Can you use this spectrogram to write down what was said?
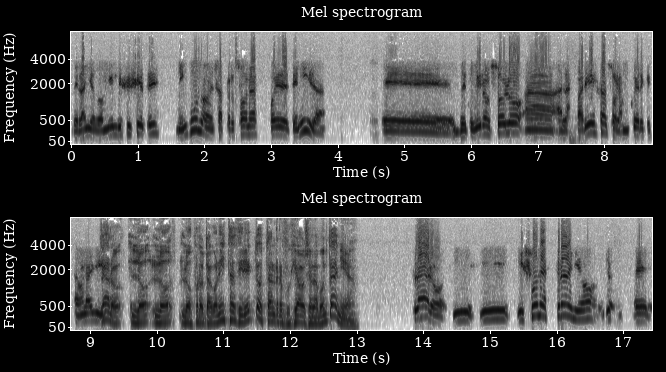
del año 2017, ninguno de esas personas fue detenida. Eh, detuvieron solo a, las parejas o a las mujeres que estaban allí. Claro, los protagonistas directos están refugiados en la montaña. Claro, y, y, suena extraño, eh,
